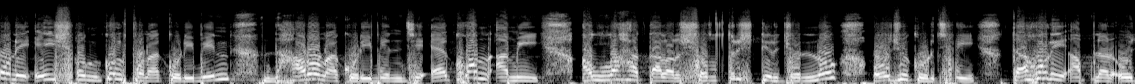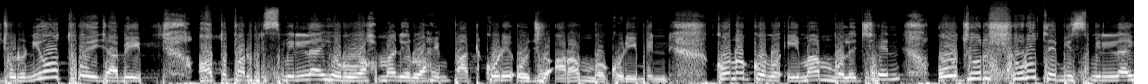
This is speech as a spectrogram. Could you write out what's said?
মনে এই সংকল্প সংকল্পনা করিবেন, ধারণা করিবেন যে এখন আমি আল্লাহ তালার সন্তুষ্টির জন্য অজু করছি। তাহলে আপনার অজুর নিয়ত হয়ে যাবে। অতপর বিসমিল্লাহ রহমান রহিম পাঠ করে অজু আরম্ভ করিবেন। কোন কোন ইমাম বলেছেন অজুর শুরুতে বিসমিল্লাহ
